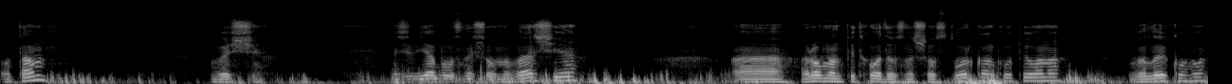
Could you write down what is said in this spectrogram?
отам вище. Значить, я був знайшов на верші, а Роман підходив, знайшов створку анклопіона великого.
